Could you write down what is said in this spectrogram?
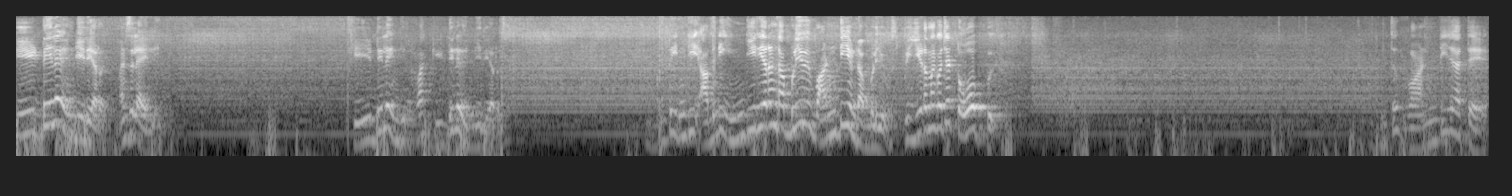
കിടില ഇന്റീരിയർ മനസ്സിലായില്ലേ? കിടില ഇന്റീരിയർ കിടില ഇന്റീരിയർ ഇത് ഇന്റി അതിന്റെ ഇന്റീരിയറും ഡബ്ല്യു വണ്ടിയും ഡബ്ല്യു സ്പീഡ് എന്നൊക്കെ വെച്ചാൽ ടോപ്പ് ഇത് വണ്ടി ചാറ്റേ.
